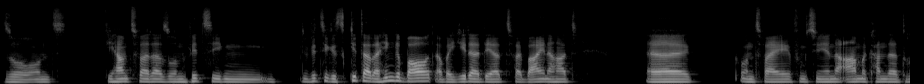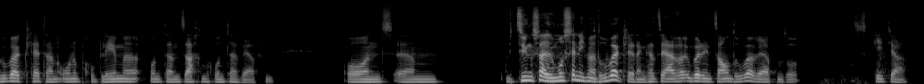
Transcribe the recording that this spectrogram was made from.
So, und die haben zwar da so einen witzigen witziges Gitter dahin gebaut, aber jeder, der zwei Beine hat äh, und zwei funktionierende Arme, kann da drüber klettern ohne Probleme und dann Sachen runterwerfen. Und ähm, beziehungsweise du musst ja nicht mal drüber klettern, kannst ja einfach über den Zaun drüber werfen. So. Das geht ja.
